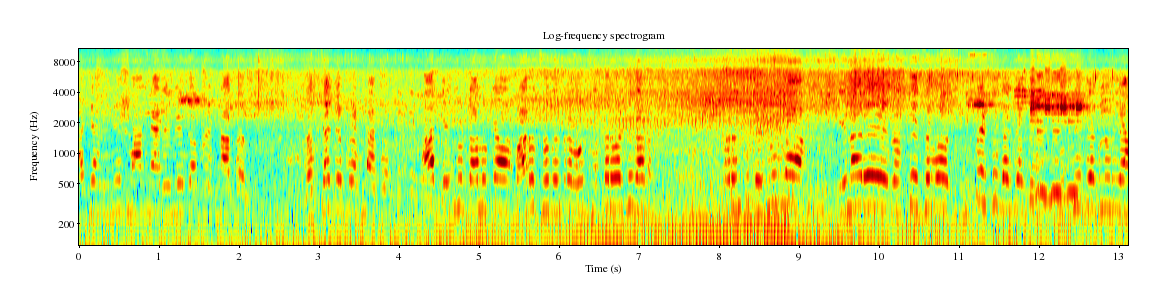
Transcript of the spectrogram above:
अशा विविध मागण्या रेल्वेचा प्रश्न असेल रस्त्याचे प्रश्न असेल आज देगलूर तालुक्या भारत स्वतंत्र होऊन सत्तर वर्ष झालं. परंतु बेंगलुरूला येणारे रस्ते सर्व निकृष्ट दर्जाचे उशीर देगलूर या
